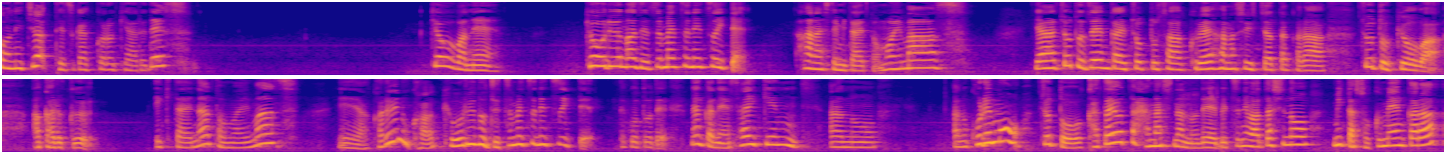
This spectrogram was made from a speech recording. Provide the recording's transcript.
こんにちは。哲学コロキャルです。今日はね、恐竜の絶滅について話してみたいと思います。いやー、ちょっと前回ちょっとさ、暗い話しちゃったから、ちょっと今日は明るくいきたいなと思います。えー、明るいのか？恐竜の絶滅についてってことで、なんかね、最近、あの、あの、これもちょっと偏った話なので、別に私の見た側面から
